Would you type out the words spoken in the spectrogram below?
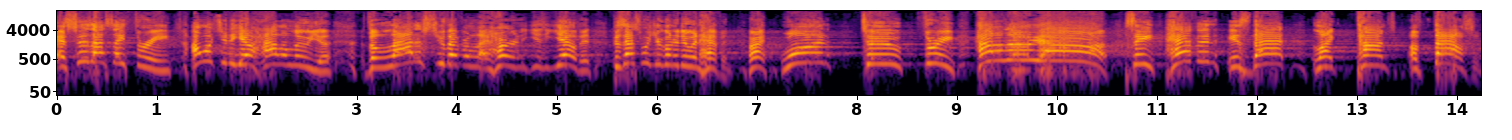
as soon as I say three, I want you to yell hallelujah, the loudest you've ever heard, you yelled it, because that's what you're gonna do in heaven. All right, one, two, three, hallelujah! See, heaven is that like times a thousand,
